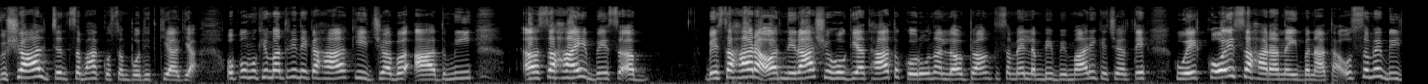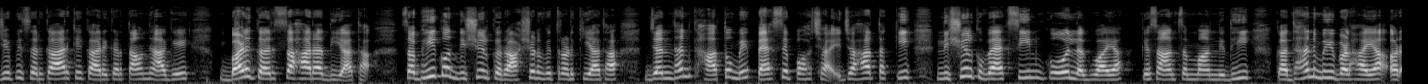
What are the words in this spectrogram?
विशाल जनसभा को संबोधित किया गया। उप मुख्यमंत्री ने कहा कि जब आदमी असहाय, बेस बेसहारा और निराश हो गया था तो कोरोना लॉकडाउन के समय लंबी बीमारी के चलते हुए कोई सहारा नहीं बना था। उस समय बीजेपी सरकार के कार्यकर्ताओं ने आगे बढ़कर सहारा दिया था। सभी को निशुल्क राशन वितरण किया था। जनधन खातों में पैसे पहुँचाए, जहाँ तक कि निशुल्क वैक्सीन को लगवाया। किसान सम्मान निधि का धन भी बढ़ाया और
